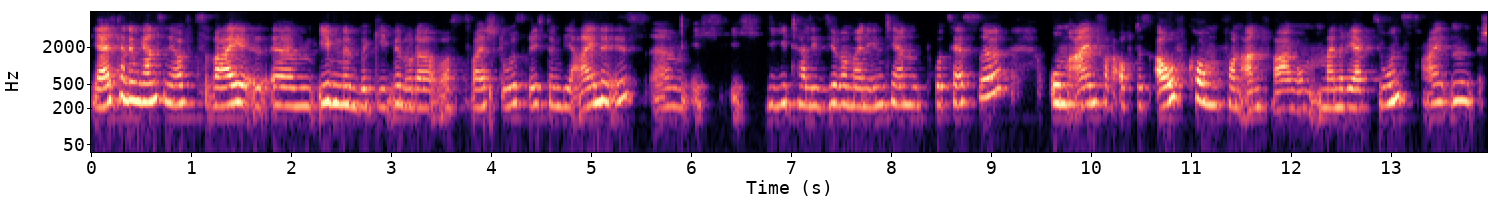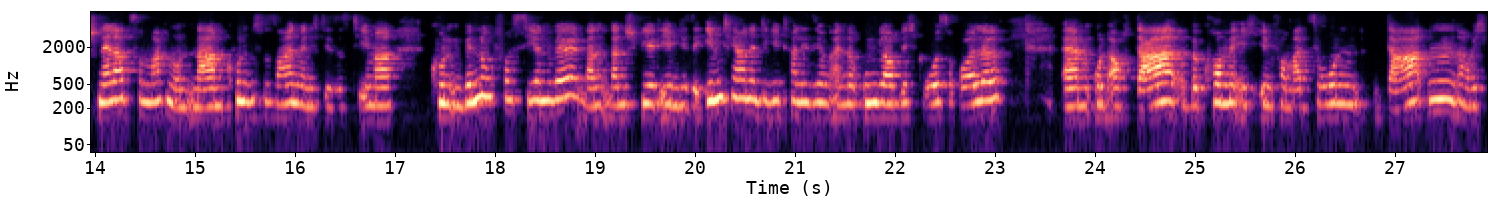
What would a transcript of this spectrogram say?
ja, ich kann dem Ganzen ja auf zwei ähm, Ebenen begegnen oder aus zwei Stoßrichtungen. Die eine ist, ähm, ich, ich digitalisiere meine internen Prozesse, um einfach auch das Aufkommen von Anfragen, um meine Reaktionszeiten schneller zu machen und nah am Kunden zu sein, wenn ich dieses Thema Kundenbindung forcieren will. Dann, dann spielt eben diese interne Digitalisierung eine unglaublich große Rolle. Ähm, und auch da bekomme ich Informationen, Daten, habe ich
